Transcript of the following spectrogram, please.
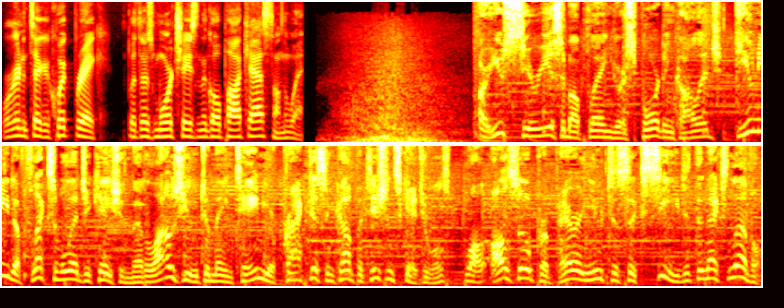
We're going to take a quick break, but there's more Chasing the Goal podcast on the way. Are you serious about playing your sport in college? Do you need a flexible education that allows you to maintain your practice and competition schedules while also preparing you to succeed at the next level?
